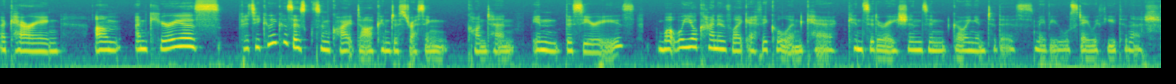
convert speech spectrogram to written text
occurring. Um, i'm curious particularly because there's some quite dark and distressing content in the series what were your kind of like ethical and care considerations in going into this? Maybe we'll stay with you Thinesh.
